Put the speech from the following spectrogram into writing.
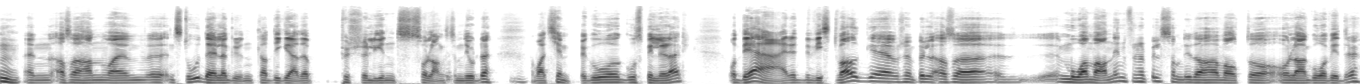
Mm. En, altså, han var en, en stor del av grunnen til at de greide å pushe Lyn så langt som de gjorde. Han var en kjempegod god spiller der. Og det er et bevisst valg. eh, For eksempel, altså, Moa Manin, for eksempel, som de da har valgt å, å la gå videre.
